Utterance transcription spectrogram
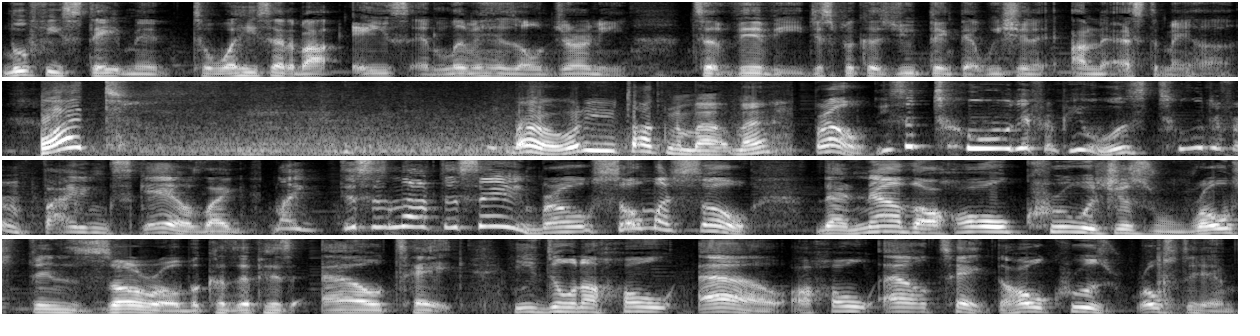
Luffy's statement to what he said about Ace and living his own journey to Vivi just because you think that we shouldn't underestimate her. What? Bro, what are you talking about, man? Bro, these are two different people. It's two different fighting scales. Like, like this is not the same, bro. So much so that now the whole crew is just roasting Zoro because of his L take. He's doing a whole L, a whole L take. The whole crew is roasting him,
